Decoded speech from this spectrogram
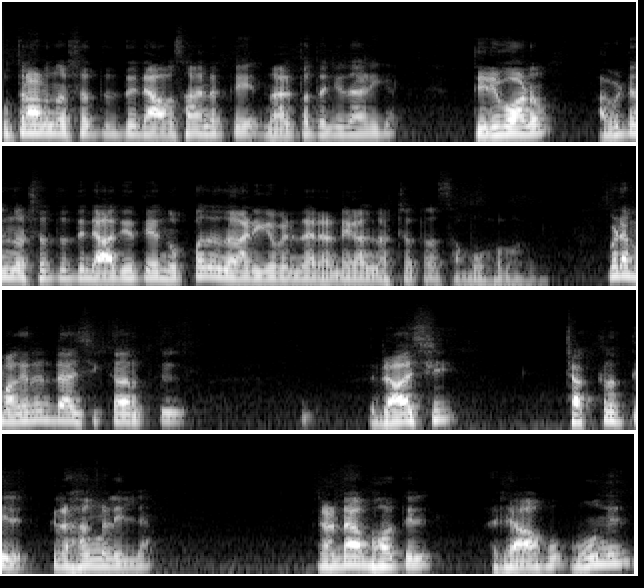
ഉത്രാട നക്ഷത്രത്തിന്റെ അവസാനത്തെ നാൽപ്പത്തഞ്ച് നാഴിക തിരുവോണം അവിട്ട നക്ഷത്രത്തിന്റെ ആദ്യത്തെ മുപ്പത് നാഴിക വരുന്ന രണ്ടേകാൽ നക്ഷത്ര സമൂഹമാണ്. ഇവിടെ മകരൻ രാശിക്കാർക്ക് രാശി ചക്രത്തിൽ ഗ്രഹങ്ങളില്ല. രണ്ടാം ഭാവത്തിൽ രാഹു മൂന്നിൽ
